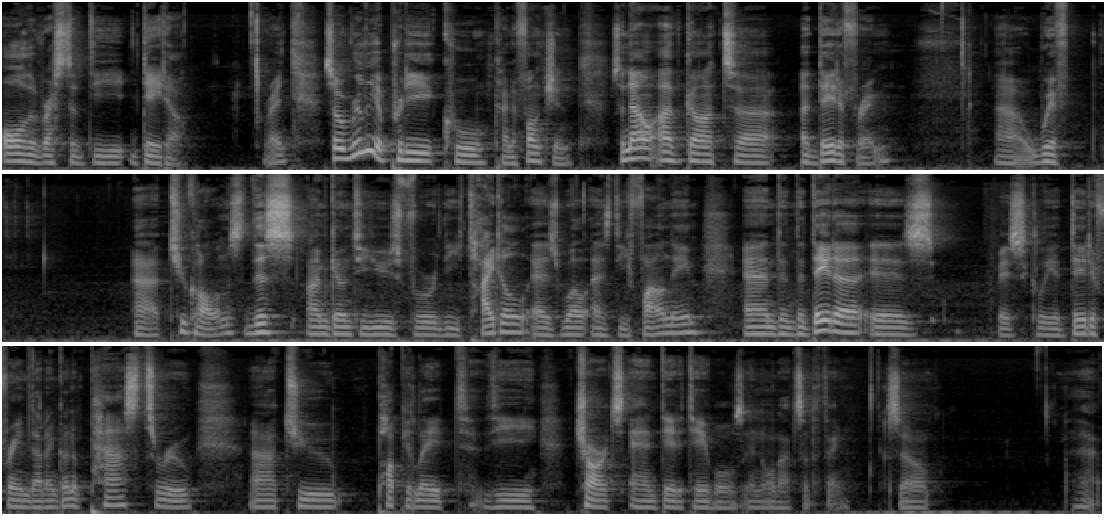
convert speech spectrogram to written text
all the rest of the data right? So really a pretty cool kind of function. So now I've got uh, a data frame uh, with uh, two columns. This I'm going to use for the title as well as the file name and then the data is basically a data frame that I'm going to pass through uh, to populate the charts and data tables and all that sort of thing. So that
